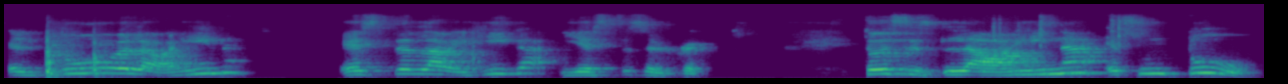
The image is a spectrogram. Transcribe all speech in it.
el tubo de la vagina, esta es la vejiga y este es el recto. Entonces, la vagina es un tubo,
